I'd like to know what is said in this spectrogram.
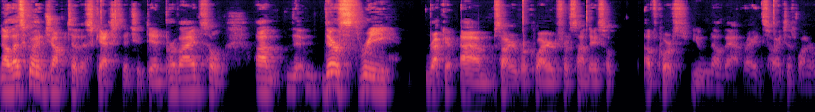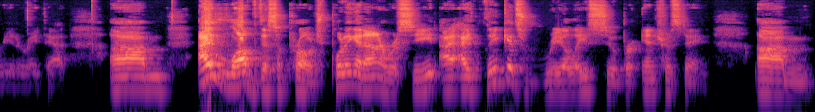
Now let's go ahead and jump to the sketch that you did provide. So um, th- there's three um, sorry required for Sunday. So of course you know that, right? So I just want to reiterate that. Um, I love this approach, putting it on a receipt. I, I think it's really super interesting. Um,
